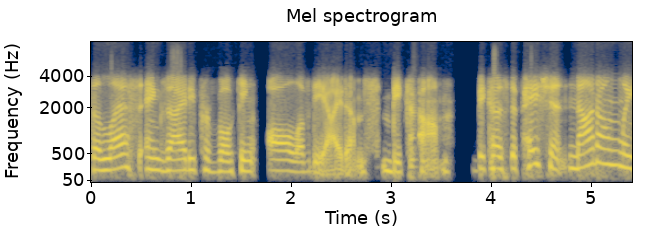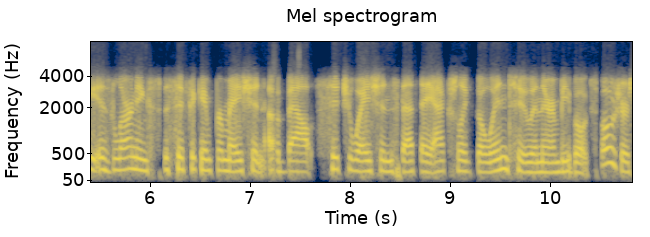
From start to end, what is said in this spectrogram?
the less anxiety provoking all of the items become. Because the patient not only is learning specific information about situations that they actually go into in their in vivo exposures,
